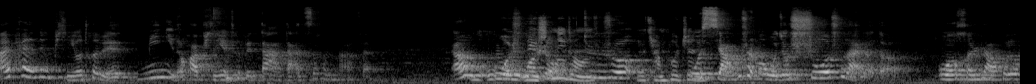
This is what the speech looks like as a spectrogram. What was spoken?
，iPad 那个屏又特别 mini 的话，屏也特别大，打字很麻烦。然后我我是那那种就是说有强迫症我，想什么我就说出来了的，我很少会用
